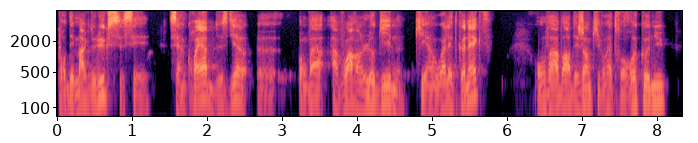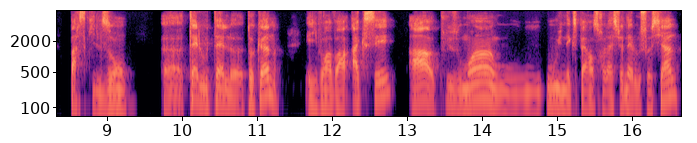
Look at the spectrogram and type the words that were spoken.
Pour des marques de luxe, c'est incroyable de se dire euh, on va avoir un login qui est un Wallet Connect, on va avoir des gens qui vont être reconnus parce qu'ils ont euh, tel ou tel token et ils vont avoir accès à plus ou moins ou une expérience relationnelle ou sociale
